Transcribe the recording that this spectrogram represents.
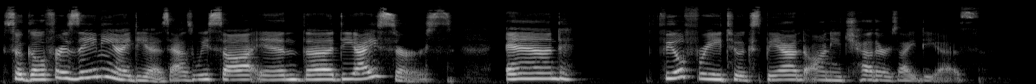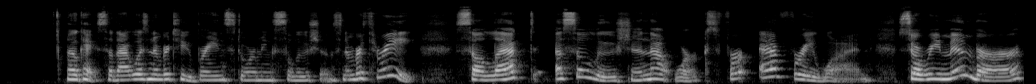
So go for zany ideas, as we saw in the de-icers. And feel free to expand on each other's ideas. Okay, so that was number two, brainstorming solutions. Number three, select a solution that works for everyone. So remember,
